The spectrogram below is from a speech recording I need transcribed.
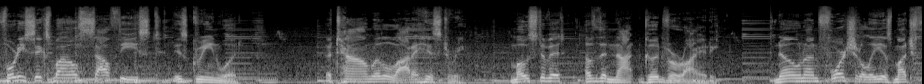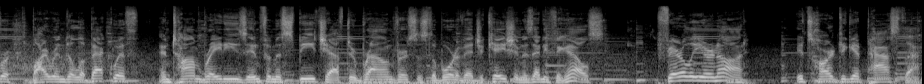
46 miles southeast is Greenwood, a town with a lot of history, most of it of the not good variety. Known, unfortunately, as much for Byron de la Beckwith and Tom Brady's infamous speech after Brown versus the Board of Education as anything else, fairly or not, it's hard to get past that.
